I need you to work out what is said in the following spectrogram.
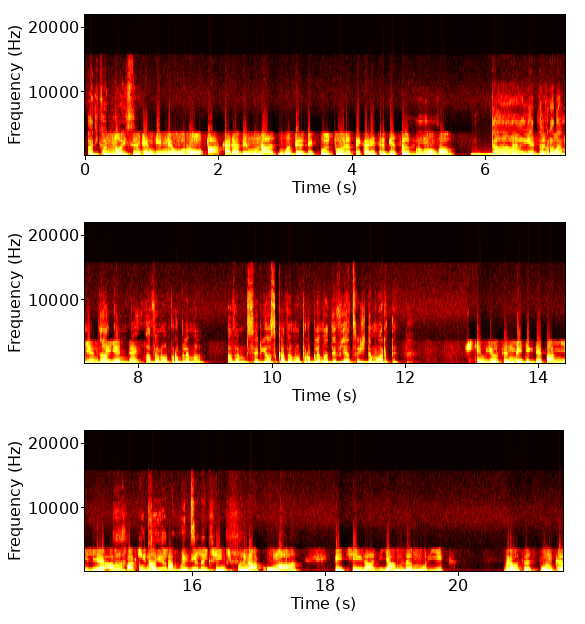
Adică noi, noi suntem din Europa, care avem un alt model de cultură pe care trebuie să-l noi... promovăm. Da, e adevărat, dar da, este... avem o problemă. Avem serios că avem o problemă de viață și de moarte. Știu, eu sunt medic de familie, am ah, vaccinat okay, 75 acum până acum, pe ceilalți i-am lămurit. Vreau să spun că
